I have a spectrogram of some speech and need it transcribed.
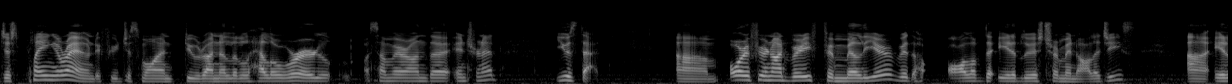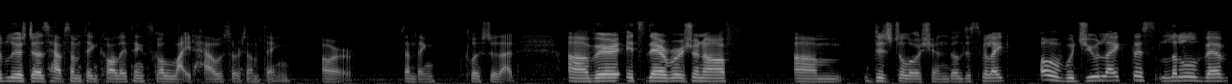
just playing around. If you just want to run a little hello world somewhere on the internet, use that. Um, or if you're not very familiar with all of the AWS terminologies, uh, AWS does have something called I think it's called Lighthouse or something, or something close to that, uh, where it's their version of um, DigitalOcean. They'll just be like, oh, would you like this little web,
